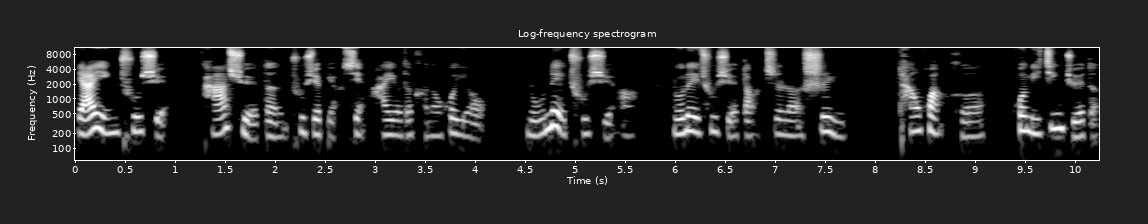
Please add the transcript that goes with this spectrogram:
牙龈出血、卡血等出血表现，还有的可能会有颅内出血啊，颅内出血导致了失语、瘫痪和昏迷惊厥等。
